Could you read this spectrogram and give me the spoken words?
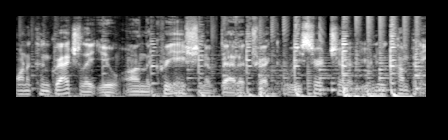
want to congratulate you on the creation of DataTrek Research, uh, your new company.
